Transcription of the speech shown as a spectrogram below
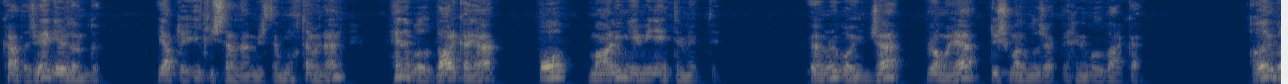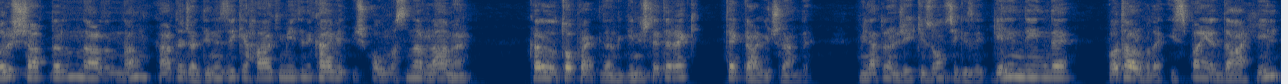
Kartaca'ya geri döndü. Yaptığı ilk işlerden birisi muhtemelen Hannibal Barca'ya o malum yemini ettirmekti. Ömrü boyunca Roma'ya düşman olacaktı Hannibal Barca. Ağır barış şartlarının ardından Kartaca denizdeki hakimiyetini kaybetmiş olmasına rağmen karada topraklarını genişleterek tekrar güçlendi. Önce 218'e gelindiğinde Batı Avrupa'da İspanya dahil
